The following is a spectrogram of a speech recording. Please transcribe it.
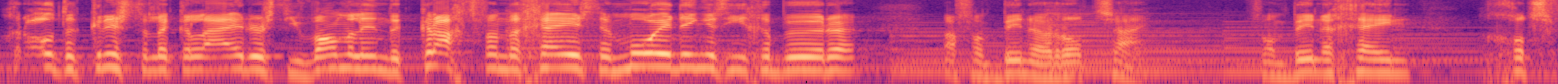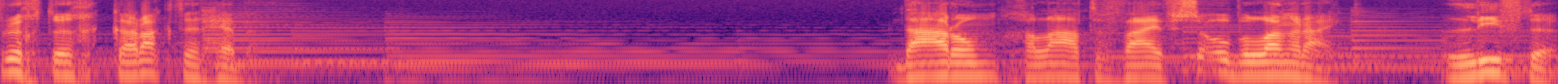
Grote christelijke leiders die wandelen in de kracht van de Geest en mooie dingen zien gebeuren, maar van binnen rot zijn. Van binnen geen godsvruchtig karakter hebben. Daarom Galaten 5 zo belangrijk. Liefde,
